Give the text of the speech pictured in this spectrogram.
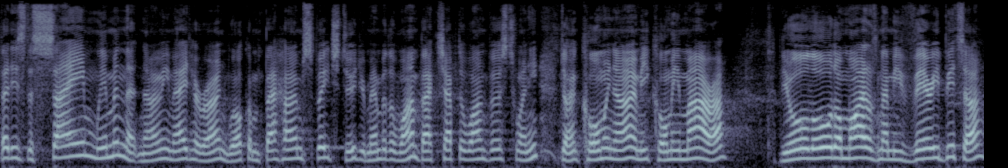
that is the same women that Naomi made her own welcome back home speech to. Do you remember the one? Back chapter 1, verse 20. Don't call me Naomi, call me Mara. The All Lord Almighty has made me very bitter.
